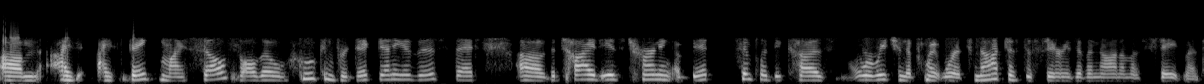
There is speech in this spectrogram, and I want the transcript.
Um, I, I think myself, although who can predict any of this, that uh, the tide is turning a bit simply because we're reaching the point where it's not just a series of anonymous statements.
